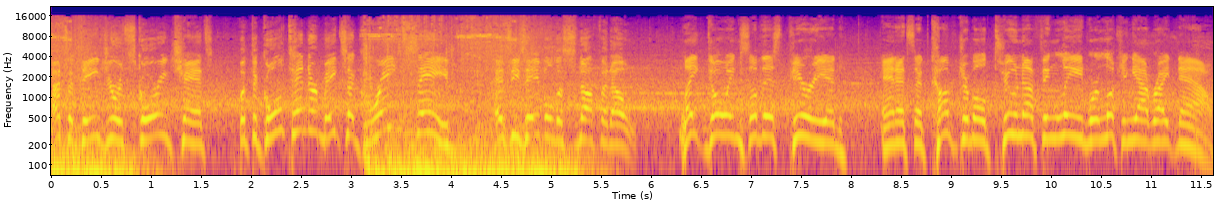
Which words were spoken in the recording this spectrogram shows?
That's a dangerous scoring chance, but the goaltender makes a great save as he's able to snuff it out. Late goings of this period, and it's a comfortable 2-0 lead we're looking at right now.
